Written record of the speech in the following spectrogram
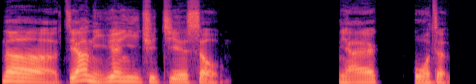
那只要你愿意去接受，你还活着，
